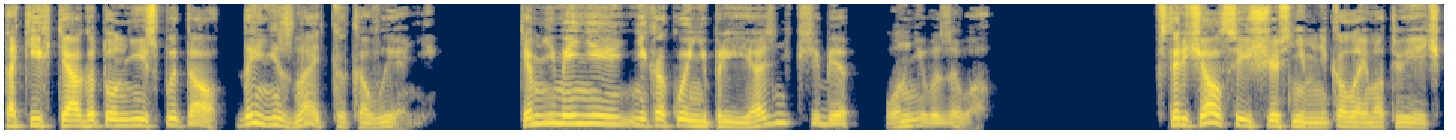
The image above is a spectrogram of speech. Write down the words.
Таких тягот он не испытал, да и не знает, каковы они. Тем не менее, никакой неприязни к себе он не вызывал. Встречался еще с ним Николай Матвеевич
